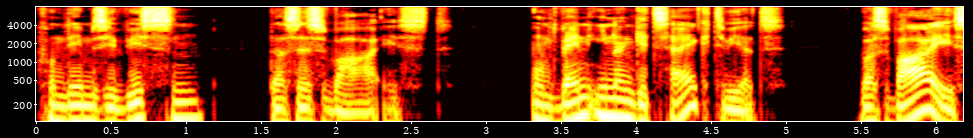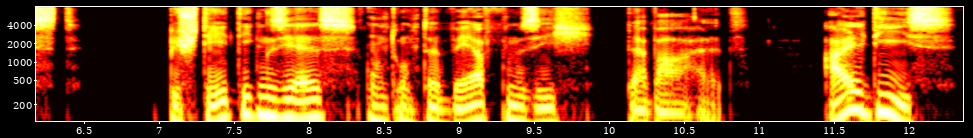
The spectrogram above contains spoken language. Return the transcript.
von dem sie wissen, dass es wahr ist. Und wenn ihnen gezeigt wird, was wahr ist, bestätigen sie es und unterwerfen sich der Wahrheit. All dies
